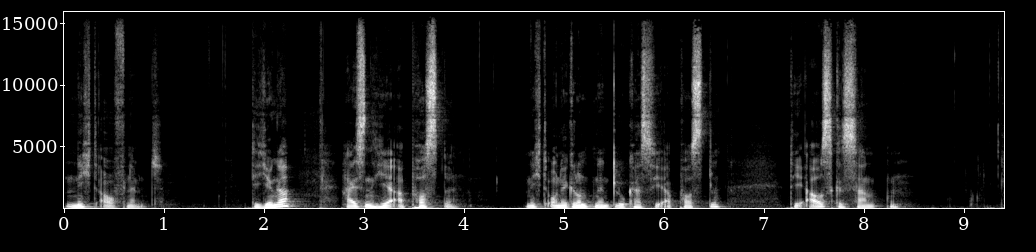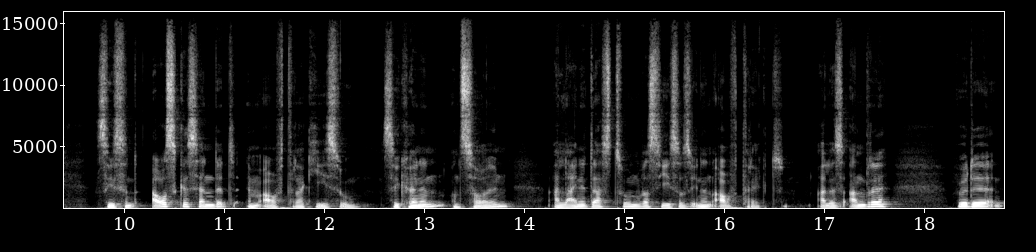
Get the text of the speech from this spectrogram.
nicht aufnimmt. Die Jünger heißen hier Apostel. Nicht ohne Grund nennt Lukas sie Apostel, die Ausgesandten. Sie sind ausgesendet im Auftrag Jesu. Sie können und sollen alleine das tun, was Jesus ihnen aufträgt. Alles andere würde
